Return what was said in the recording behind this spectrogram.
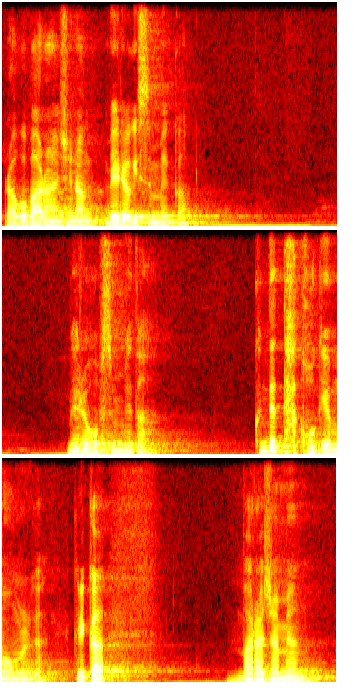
라고 말하는 신앙 매력 있습니까? 매력 없습니다. 근데 다 거기에 머물가. 그러니까 말하자면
